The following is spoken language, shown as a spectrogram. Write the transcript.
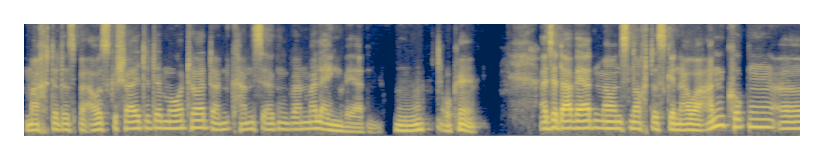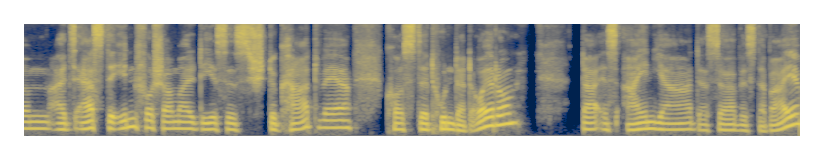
Macht er das bei ausgeschaltetem Motor, dann kann es irgendwann mal eng werden. Mhm. Okay. Also da werden wir uns noch das genauer angucken. Ähm, als erste Info schon mal, dieses Stück Hardware kostet 100 Euro. Da ist ein Jahr der Service dabei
